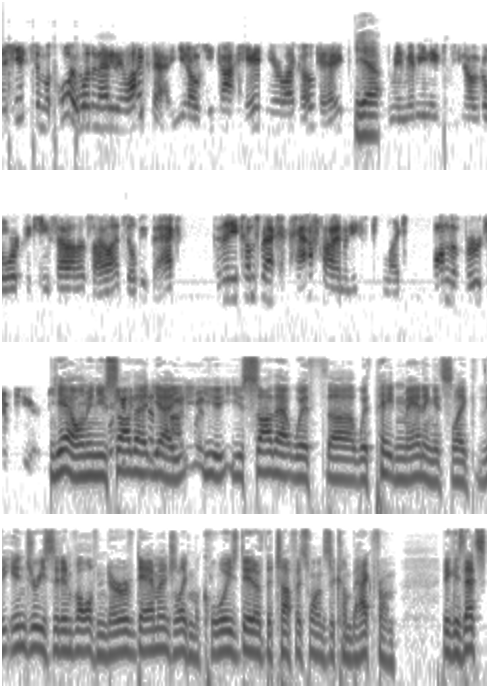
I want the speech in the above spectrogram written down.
the hit to McCoy wasn't anything like that. You know, he got hit, and you're like, okay, Yeah. I mean, maybe he needs to, you know, go work the king side on the sidelines. He'll be back. And then he comes back at halftime and he's like on the verge of tears. Yeah, well, I mean, you Which saw that. Yeah, you, you saw that with uh, with Peyton Manning. It's like the injuries that involve nerve damage, like McCoy's did, are the toughest ones to come back from, because that's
